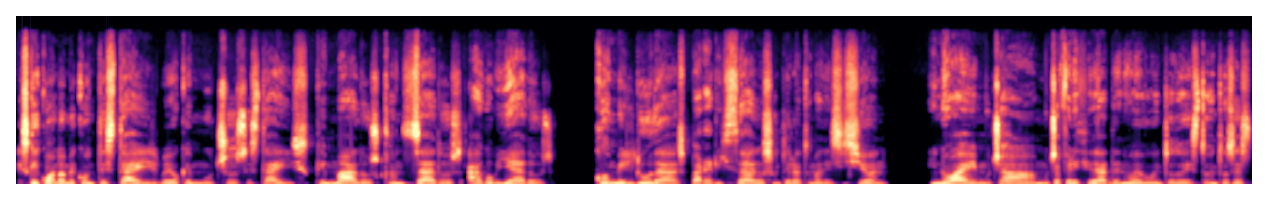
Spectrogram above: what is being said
es que cuando me contestáis veo que muchos estáis quemados, cansados, agobiados, con mil dudas, paralizados ante la toma de decisión y no hay mucha, mucha felicidad de nuevo en todo esto. Entonces,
